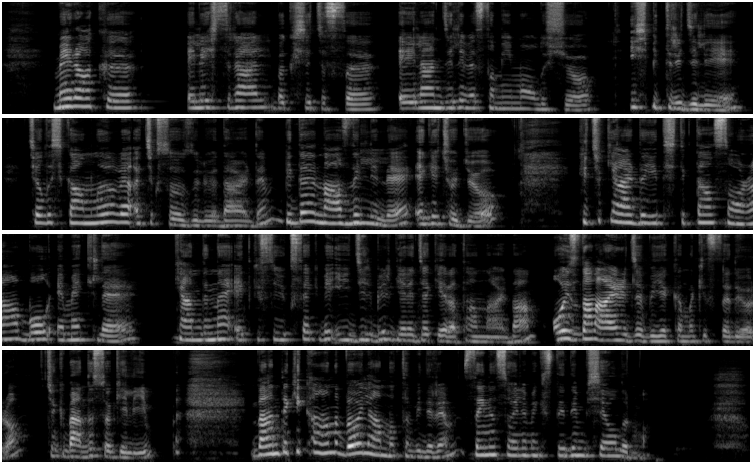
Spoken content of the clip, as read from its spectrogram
merakı, eleştirel bakış açısı, eğlenceli ve samimi oluşu, iş bitiriciliği, çalışkanlığı ve açık sözlülüğü derdim. Bir de Nazillili, Ege çocuğu. Küçük yerde yetiştikten sonra bol emekle kendine etkisi yüksek ve iyicil bir gelecek yaratanlardan. O yüzden ayrıca bir yakınlık hissediyorum. Çünkü ben de Sökeliyim. Bendeki Kaan'ı böyle anlatabilirim. Senin söylemek istediğin bir şey olur mu?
